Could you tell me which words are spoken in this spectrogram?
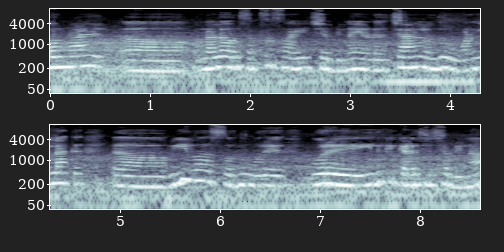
ஒரு நாள் நல்ல ஒரு சக்ஸஸ் ஆயிடுச்சு அப்படின்னா என்னோட சேனல் வந்து ஒன் லேக் வியூவர்ஸ் வந்து ஒரு ஒரு இதுக்கு கிடைச்சிச்சு அப்படின்னா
